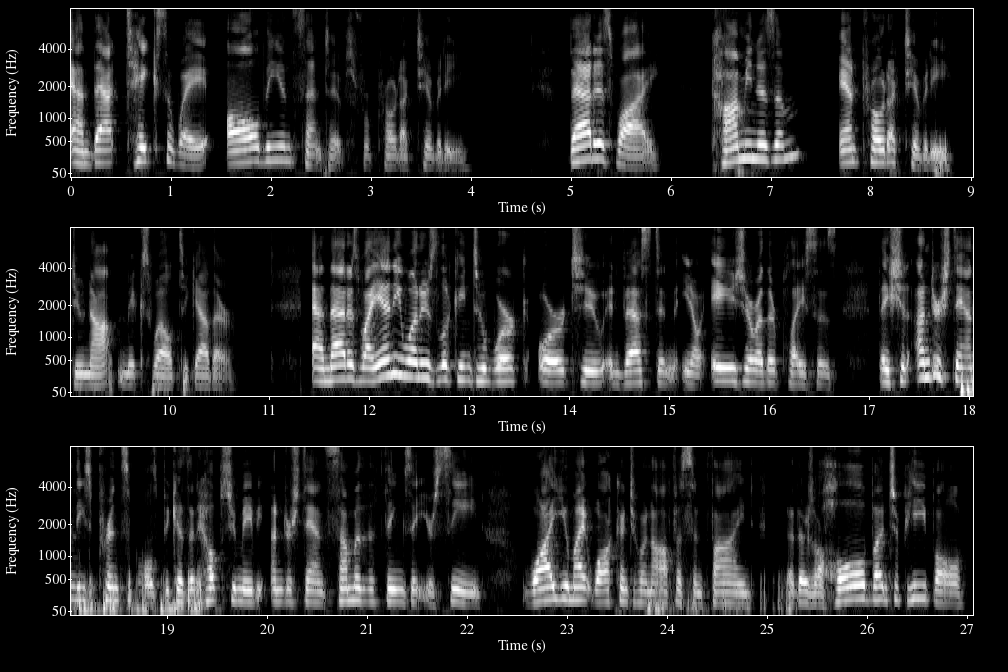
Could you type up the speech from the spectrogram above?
and that takes away all the incentives for productivity that is why communism and productivity do not mix well together. And that is why anyone who's looking to work or to invest in, you know, Asia or other places, they should understand these principles because it helps you maybe understand some of the things that you're seeing. Why you might walk into an office and find that there's a whole bunch of people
